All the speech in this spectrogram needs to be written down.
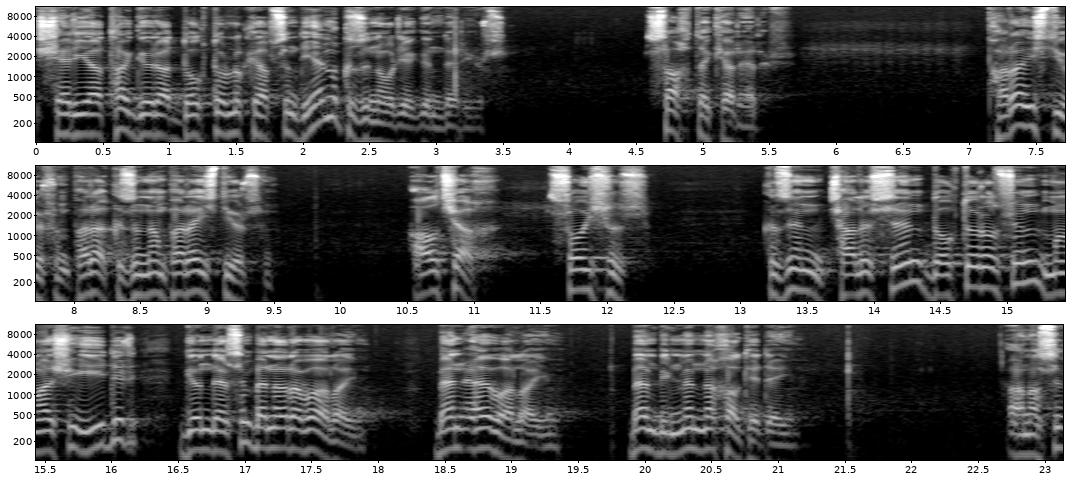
şeriata göre doktorluk yapsın diye mi kızını oraya gönderiyorsun? Sahtekar herif. Para istiyorsun, para. Kızından para istiyorsun. Alçak, soysuz. Kızın çalışsın, doktor olsun, maaşı iyidir, göndersin ben araba alayım. Ben ev alayım. Ben bilmem ne halt edeyim. Anası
